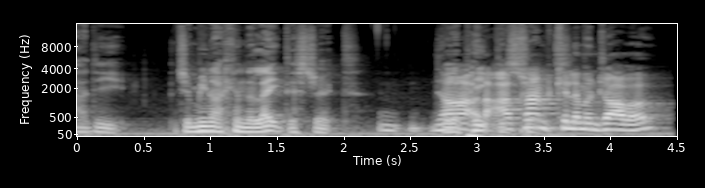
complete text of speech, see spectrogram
How do you? Do you mean like in the Lake District? no, I, I climbed Kilimanjaro.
